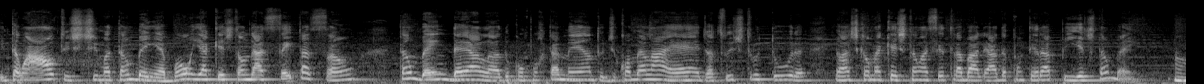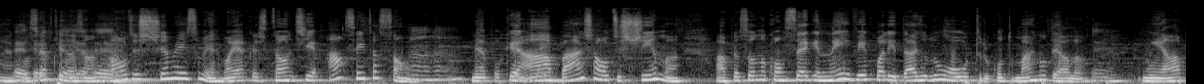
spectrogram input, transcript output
Então a autoestima também é bom e a questão da aceitação também dela, do comportamento, de como ela é, da sua estrutura. Eu acho que é uma questão a ser trabalhada com terapias também. É, É, com terapia, certeza. é. A autoestima é isso mesmo, é a questão de aceitação. Uhum. Né? Porque a baixa autoestima, a pessoa não consegue nem ver qualidade do outro, quanto mais no dela. Em ela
